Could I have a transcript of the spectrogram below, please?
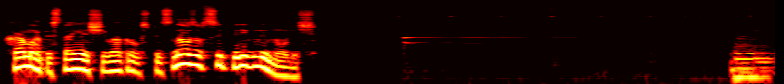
Хаматы, стоящие вокруг спецназовцы, переглянулись. Thank you.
